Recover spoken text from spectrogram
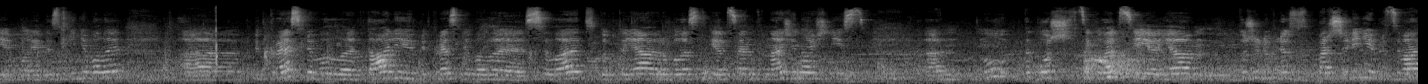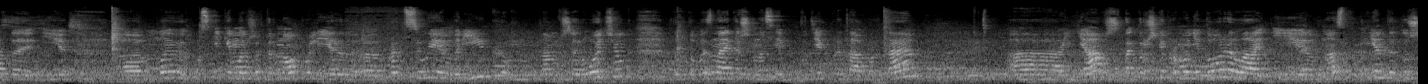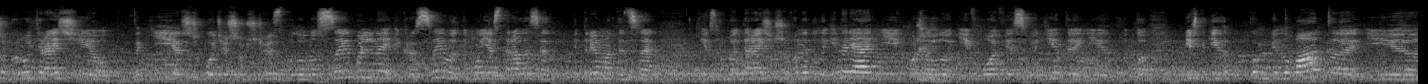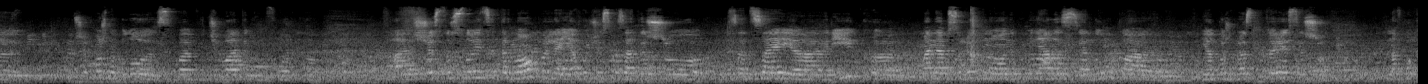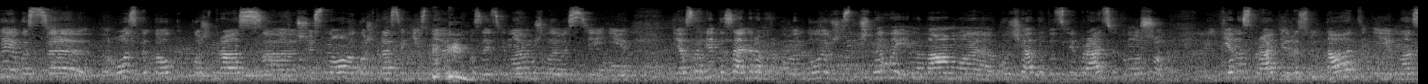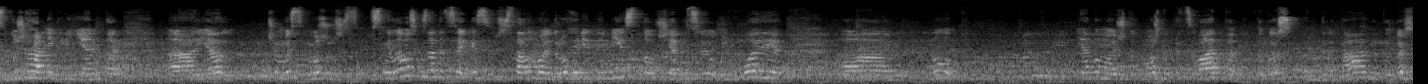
колекції ми не змінювали. Е, Підкреслювали талію, підкреслювали силует, тобто я робила такий акцент на жіночність. Е, Ну, також в цій колекції я дуже люблю з першої лінії працювати. І е, ми, оскільки ми вже в Тернополі працюємо рік, нам вже рочок, тобто ви знаєте, що в нас є бутік Прита Порте. Я вже так трошки промоніторила, і в нас клієнти дуже беруть речі от такі, що хочуть, щоб щось було носибельне і красиве, тому я старалася підтримати це і зробити речі, щоб вони були і нарядні, їх можна і в офіс одіти, і тобто більш такі комбінувати, і е, щоб можна було себе відчувати комфортно. А що стосується Тернополя, я хочу сказати, що за цей е, рік е, в мене абсолютно не помінялася думка. Я кожен раз повторююся, що навпаки, якось це розвиток, кожен раз е, щось нове, кожен раз якісь нові пропозиції, нові можливості. І я взагалі дизайнерам рекомендую вже з гучними іменами почати тут співпрацю, тому що є насправді результат, і в нас дуже гарні клієнти. Е, Я чомусь можу сміливо сказати, це якесь стало моє друге рідне місто, що я працюю у Львові. Е, Ну, я думаю, що тут можна працювати також Андретані, також.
